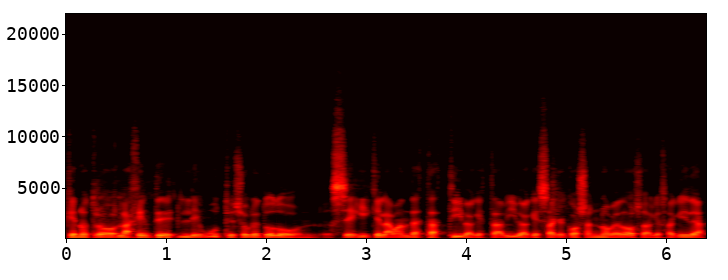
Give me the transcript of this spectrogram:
que nuestro, la gente le guste, sobre todo, seguir que la banda está activa, que está viva, que saque cosas novedosas, que saque ideas,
